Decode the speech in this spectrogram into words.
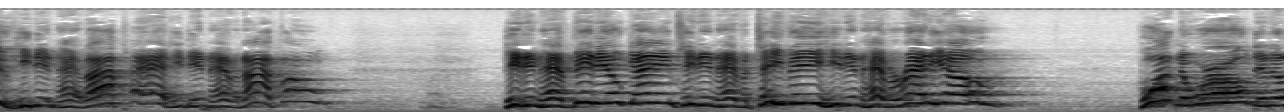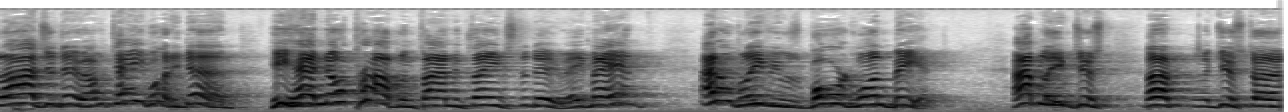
do? He didn't have iPad, he didn't have an iPhone, he didn't have video games, he didn't have a TV, he didn't have a radio. What in the world did Elijah do? I'm going to tell you what he done. He had no problem finding things to do. Amen? I don't believe he was bored one bit. I believe just uh, just uh,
